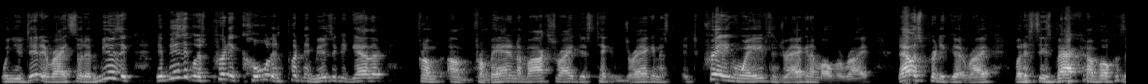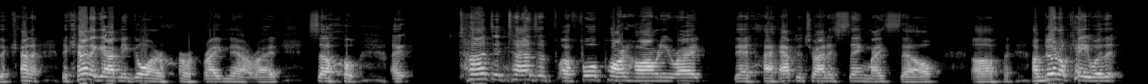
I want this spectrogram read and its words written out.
when you did it, right? So the music, the music was pretty cool in putting the music together from um, from band in the box, right? Just taking, dragging, creating waves and dragging them over, right? That was pretty good, right? But it's these background vocals that kind of they kind of got me going right now, right? So tons and tons of, of full part harmony, right? That I have to try to sing myself. Uh, I'm doing okay with it.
